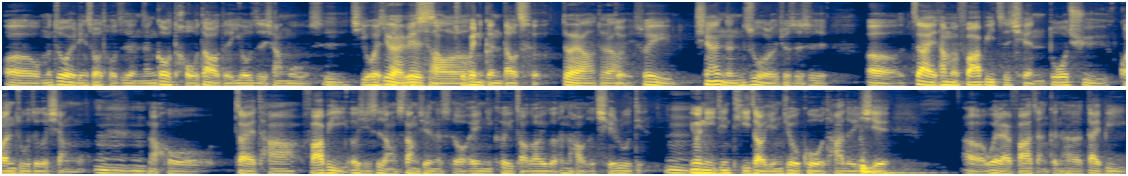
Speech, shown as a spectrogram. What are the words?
呃，我们作为零售投资人，能够投到的优质项目是机会是越来越越少了除非你跟到车。对啊，对啊，对，所以现在能做的就只是呃，在他们发币之前多去关注这个项目，嗯嗯嗯，然后在它发币二级市场上线的时候，哎，你可以找到一个很好的切入点，嗯，因为你已经提早研究过它的一些呃未来发展跟它的代币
